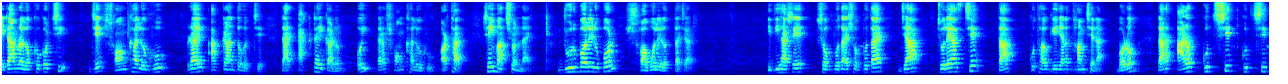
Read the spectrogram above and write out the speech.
এটা আমরা লক্ষ্য করছি যে সংখ্যালঘুরাই আক্রান্ত হচ্ছে। তার একটাই কারণ ওই তারা সংখ্যালঘু। অর্থাৎ সেই মাৎসন্যায় দুর্বলের উপর সবলের অত্যাচার। ইতিহাসে সভ্যতায় সভ্যতায় যা চলে আসছে, তা কোথাও গিয়ে যেন থামছে না। বরং তার আরও কুৎসিত কুৎসিত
